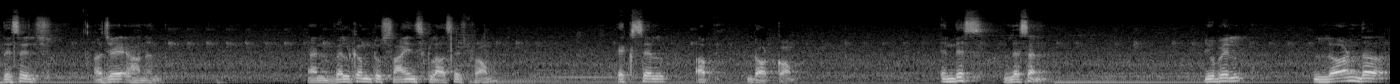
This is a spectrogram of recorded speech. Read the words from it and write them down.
this is Ajay Anand, and welcome to science classes from excellup.com. In this lesson, you will learn the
